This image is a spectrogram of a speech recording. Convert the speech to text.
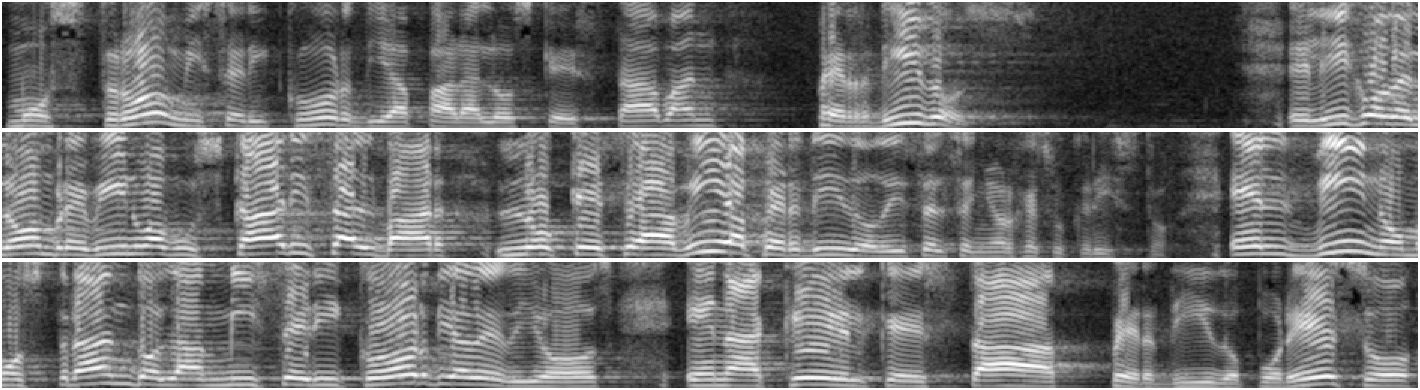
Mostró misericordia para los que estaban perdidos el Hijo del Hombre vino a buscar y salvar lo que se había perdido, dice el Señor Jesucristo. Él vino mostrando la misericordia de Dios en aquel que está perdido. Por eso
